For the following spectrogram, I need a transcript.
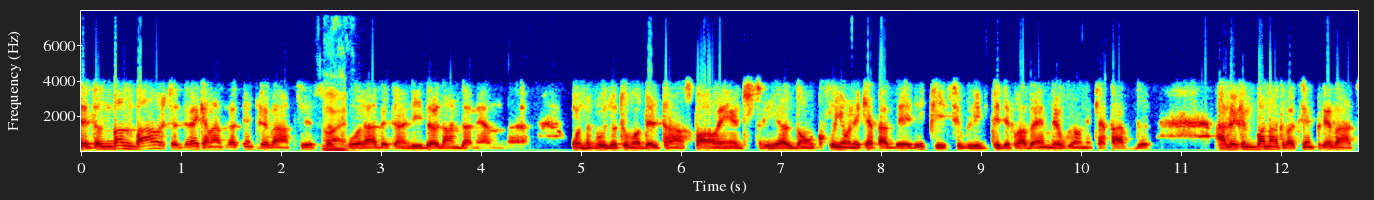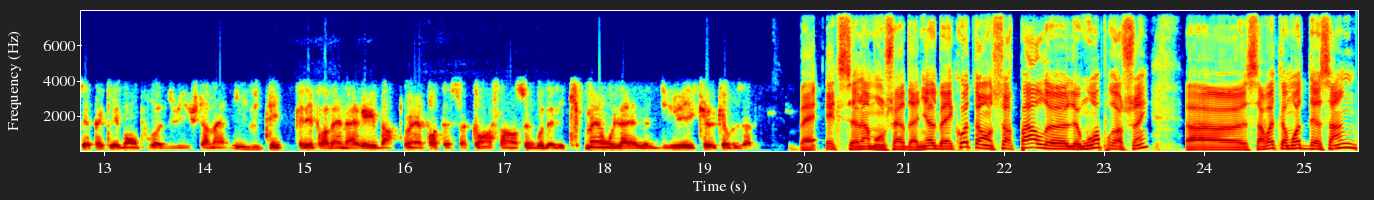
c'est une bonne base. Je te dirais qu'en entretien préventif, ouais. ProLab est un leader dans le domaine euh, au niveau de l'automobile, transport et industriel. Donc, oui, on est capable d'aider. Puis, si vous voulez éviter des problèmes, mais oui, on est capable de, avec un bon entretien préventif, avec les bons produits, justement, éviter que les problèmes arrivent dans peu importe les circonstances au niveau de l'équipement ou la, le, du véhicule que vous avez. Ben, excellent, mon cher Daniel. Ben, écoute, on se reparle euh, le, mois prochain. Euh, ça va être le mois de décembre.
